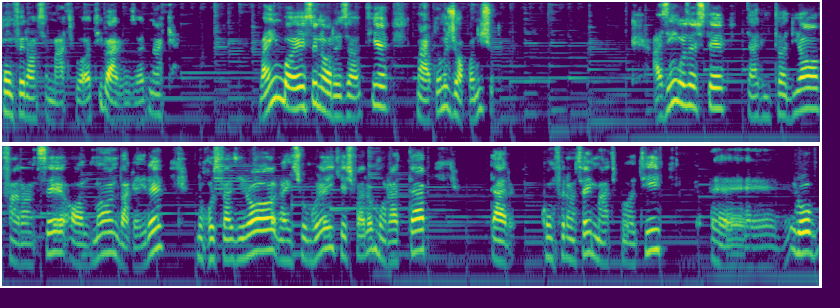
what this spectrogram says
کنفرانس مطبوعاتی برگزار نکرد. و این باعث نارضایتی مردم ژاپنی شد. از این گذشته در ایتالیا، فرانسه، آلمان و غیره نخست وزیرها رئیس جمهورهای کشورها مرتب در کنفرانس های مطبوعاتی رو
